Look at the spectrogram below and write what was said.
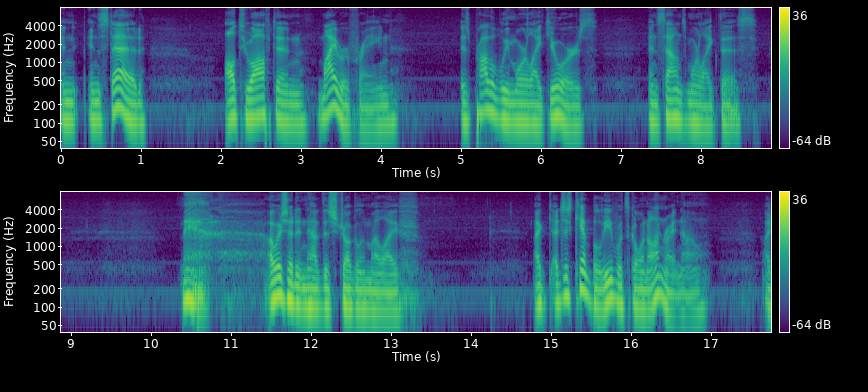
And instead, all too often, my refrain is probably more like yours and sounds more like this Man, I wish I didn't have this struggle in my life. I, I just can't believe what's going on right now. I,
